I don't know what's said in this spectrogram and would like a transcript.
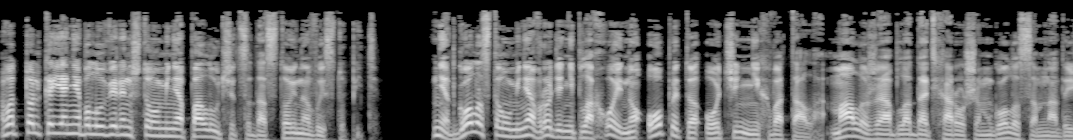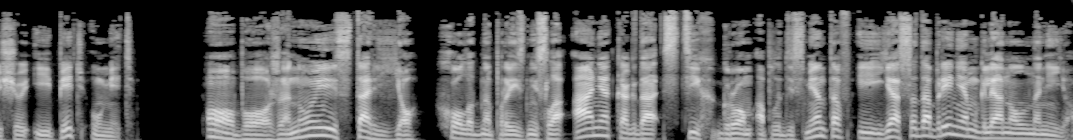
Вот только я не был уверен, что у меня получится достойно выступить. Нет, голос-то у меня вроде неплохой, но опыта очень не хватало. Мало же обладать хорошим голосом, надо еще и петь уметь. «О, боже, ну и старье!» — холодно произнесла Аня, когда стих гром аплодисментов, и я с одобрением глянул на нее.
